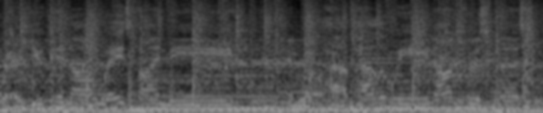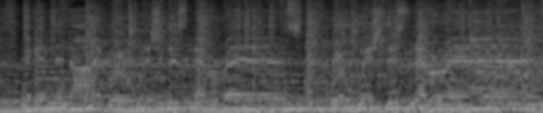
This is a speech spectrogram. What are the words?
where you can always find me. And we'll have Halloween on Christmas, and in the night we'll wish this never ends. We'll wish this never ends.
